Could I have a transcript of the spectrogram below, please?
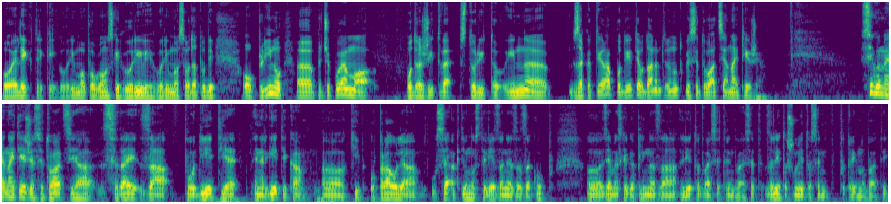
o elektriki, govorimo o pogonskih gorivih, govorimo seveda tudi o plinu, e, pričakujemo podražitve storitev in e, za katera podjetja v danem trenutku je situacija najtežja? Sigurno je najtežja situacija sedaj za podjetje energetika, ki upravlja vse aktivnosti vezane za zakup zemljskega plina za leto 2023. Za letošnje leto se ni potrebno bati.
